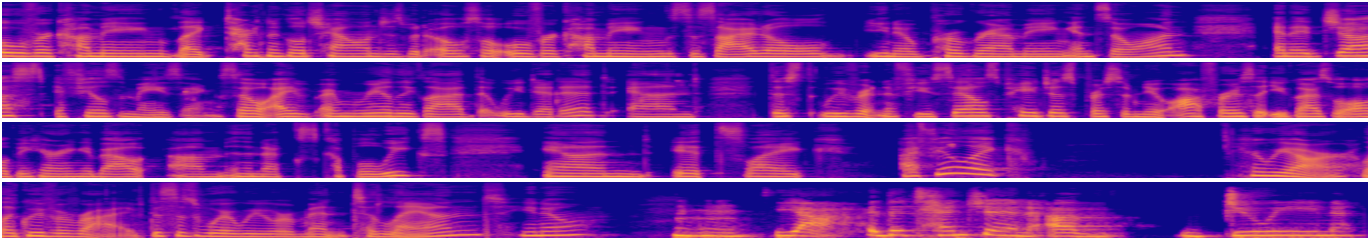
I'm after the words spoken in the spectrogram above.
overcoming like technical challenges but also overcoming societal you know programming and so on and it just it feels amazing so I, i'm really glad that we did it and this we've written a few sales pages for some new offers that you guys will all be hearing about um, in the next couple of weeks and it's like i feel like here we are like we've arrived this is where we were meant to land you know mm-hmm. yeah the tension of doing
